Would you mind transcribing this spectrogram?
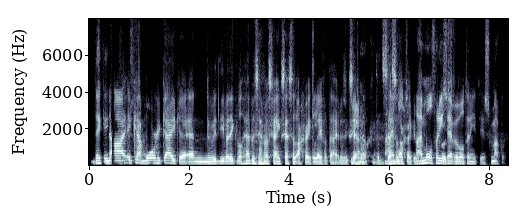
Denk ik. Nou, ik ga morgen kijken. En de- die wat ik wil hebben zijn waarschijnlijk 6 tot 8 weken levertijd. Dus ik Ja, nog oké. tot 6 hij, tot 8 moet, weken. hij moet voor iets hebben wat er niet is. Makkelijk.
